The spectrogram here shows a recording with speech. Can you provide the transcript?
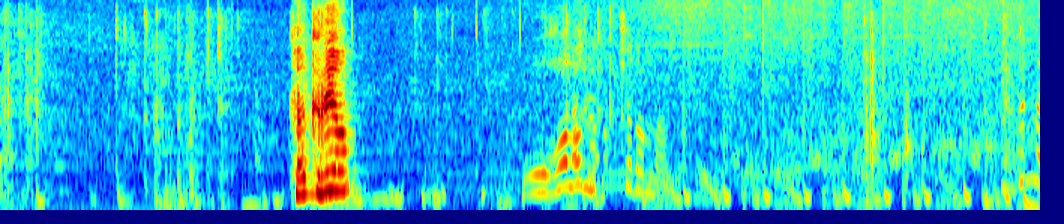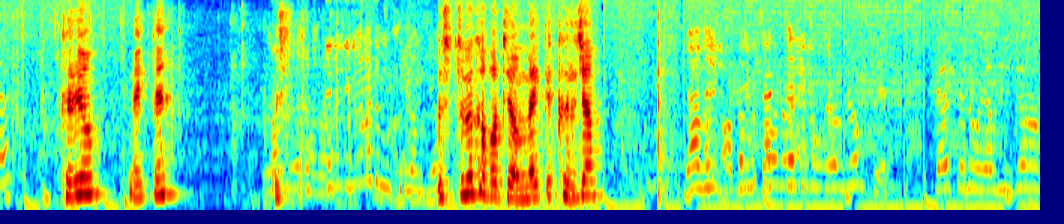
et. Kanka kırıyorum. Oha lan ne yapmış adamlar. Kırıyorum. Bekle. Üst- Okçuları görmedin mi kırıyorum diyor. Üstümü kapatıyorum. Bekle kıracağım. Ya benim, benim Adamı sonra öyle oyalıyorum ki. Gel seni oyalayacağım.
